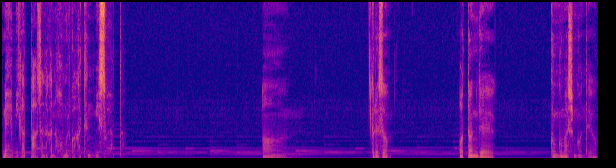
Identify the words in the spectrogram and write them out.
매미가 빠져나간 허물과 같은 미소였다. 어 그래서 어떤 게 궁금하신 건데요?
